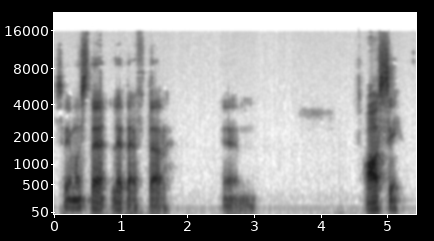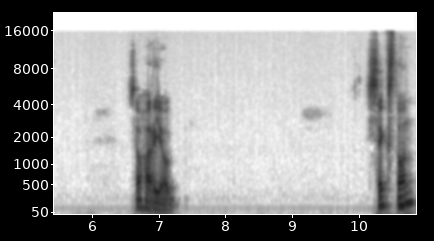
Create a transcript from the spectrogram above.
Så jag måste leta efter eh, AC. Så har jag 16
